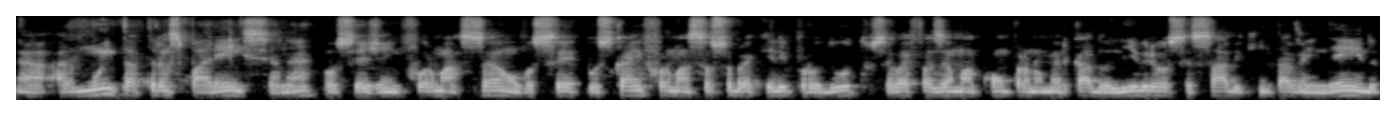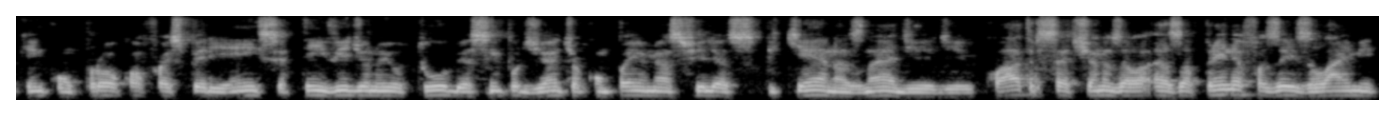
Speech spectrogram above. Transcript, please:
a, muita transparência, né? Ou seja, informação, você buscar informação sobre aquele produto, você vai fazer uma compra no Mercado Livre, você sabe quem está vendendo, quem comprou, qual foi a experiência, tem vídeo no YouTube, assim por diante. Eu acompanho minhas filhas pequenas, né, de, de 4 e 7 anos, elas aprendem a fazer slime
